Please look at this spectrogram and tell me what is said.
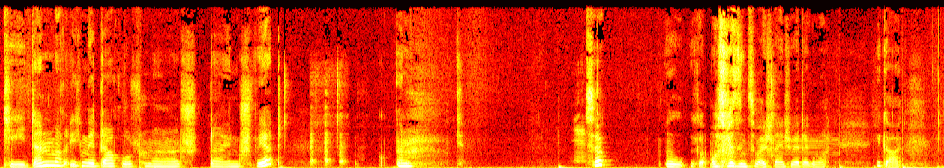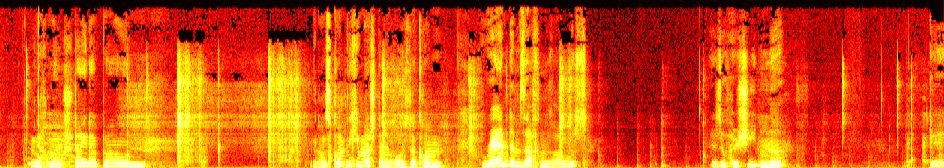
Okay, dann mache ich mir daraus mal Steinschwert. Und zack. Oh, ich habe aus Versehen zwei Steinschwerter gemacht. Egal. Nochmal Stein abbauen. Es kommt nicht immer Stein raus. Da kommen random Sachen raus. Also verschiedene. Okay.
